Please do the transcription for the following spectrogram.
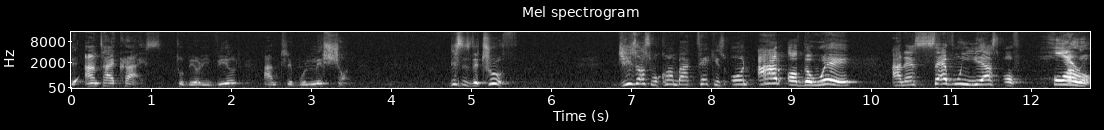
the Antichrist to be revealed and tribulation. This is the truth. Jesus will come back, take his own out of the way, and then seven years of horror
